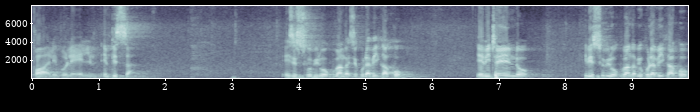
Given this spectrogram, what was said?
talibu lilm empisa ezisuubirwa okuba nga zikulabikako. Ebitendo ebisuubirwa okuba nga bikulabikako.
